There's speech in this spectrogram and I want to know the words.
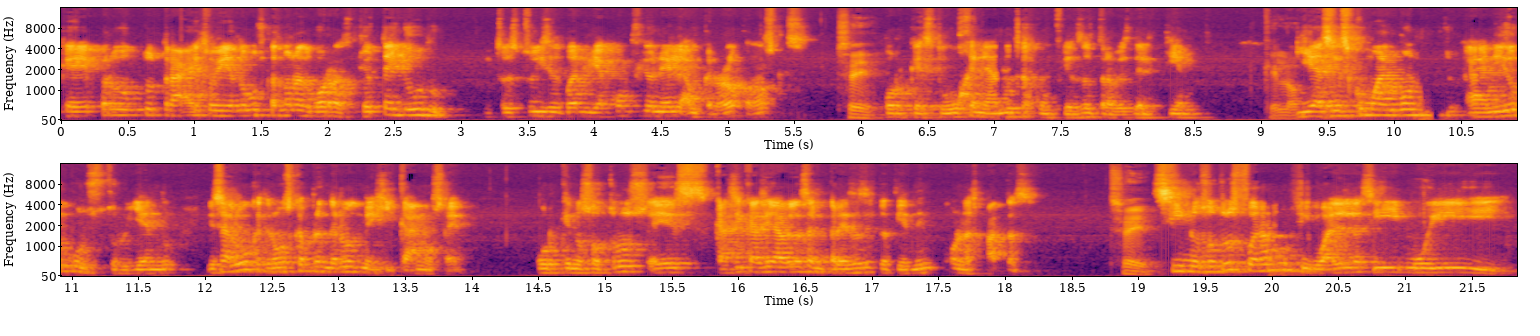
qué producto traes? Oye, ando buscando unas gorras, yo te ayudo. Entonces tú dices, bueno, ya confío en él, aunque no lo conozcas. Porque estuvo generando esa confianza a través del tiempo. Y así es como algo han ido construyendo. Y es algo que tenemos que aprender los mexicanos, ¿eh? Porque nosotros es, casi casi hablas a empresas y te atienden con las patas. Si nosotros fuéramos igual así muy,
